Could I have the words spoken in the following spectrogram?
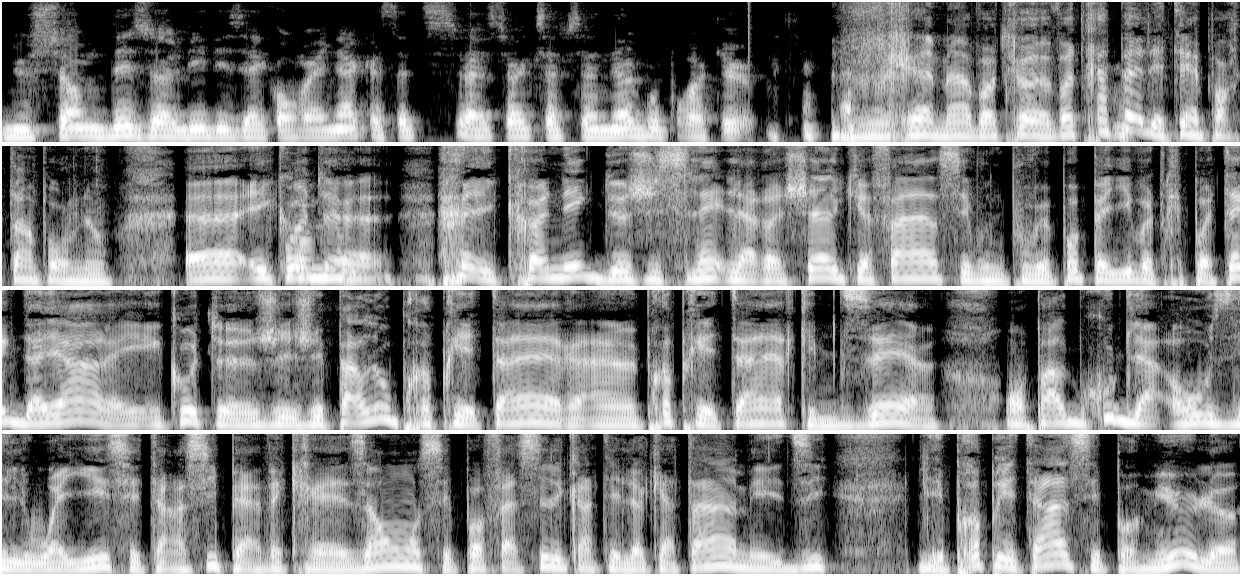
Nous sommes désolés des inconvénients que cette situation exceptionnelle vous procure. Vraiment, votre votre appel est important pour nous. Euh, écoute, euh, chronique de Ghislain La Rochelle, que faire si vous ne pouvez pas payer votre hypothèque? D'ailleurs, écoute, euh, j'ai parlé au propriétaire, à un propriétaire qui me disait, euh, on parle beaucoup de la hausse des loyers ces temps-ci, puis avec raison, c'est pas facile quand tu es locataire, mais il dit, les propriétaires, c'est pas mieux là.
